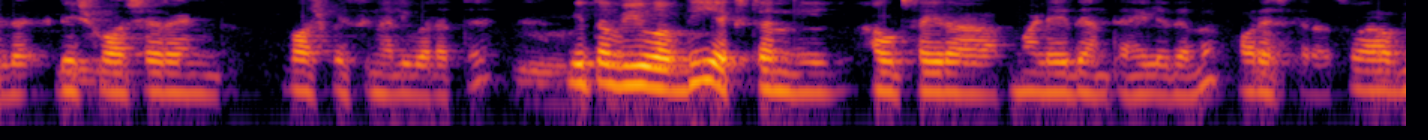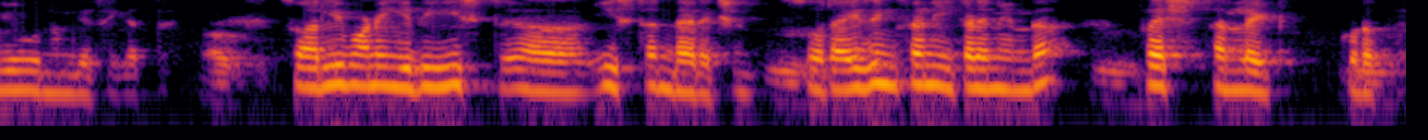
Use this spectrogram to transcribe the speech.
ಇದೆ. ಡಿಶ್ ವಾಷರ್ ಅಂಡ್ ವಾಶ್ ಬೇಸಿನ್ ಅಲ್ಲಿ ಬರುತ್ತೆ. With a view of the external outside ಮಳೆ ಇದೆ ಅಂತ ಹೇಳಿದಲ್ಲ ಫಾರೆಸ್ಟ್ ತರ. ಸೊ ಆ ವ್ಯೂ ನಮಗೆ ಸಿಗುತ್ತೆ. ಸೊ ಅರ್ಲಿ ಮಾರ್ನಿಂಗ್ ಇದು east eastern direction so rising sun ಈ ಕಡೆಯಿಂದ ಫ್ರೆಶ್ ಸನ್ಲೈಟ್ ಕೊಡುತ್ತೆ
